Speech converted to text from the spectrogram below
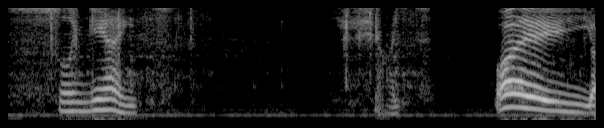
Skate. Shite. Hey!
